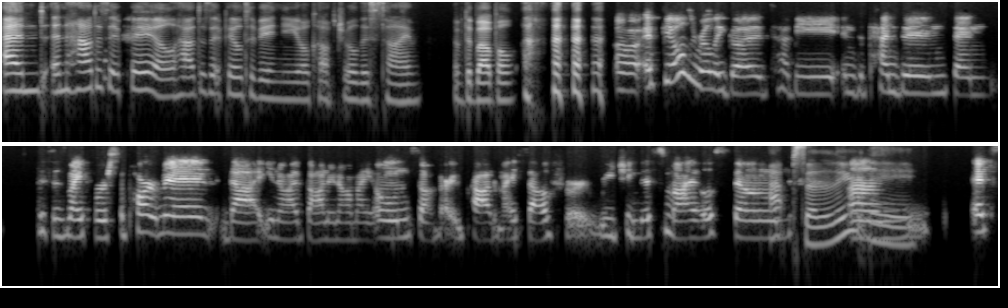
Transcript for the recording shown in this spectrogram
And and how does it feel? How does it feel to be in New York after all this time of the bubble? uh, it feels really good to be independent and this is my first apartment that you know I've gotten on my own, so I'm very proud of myself for reaching this milestone. Absolutely. Um, it's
